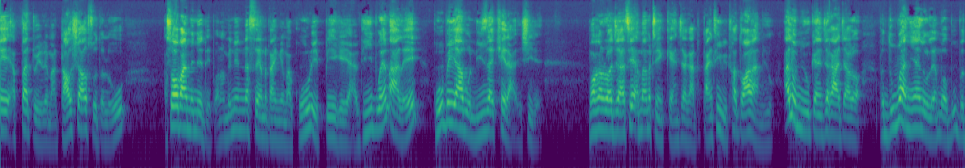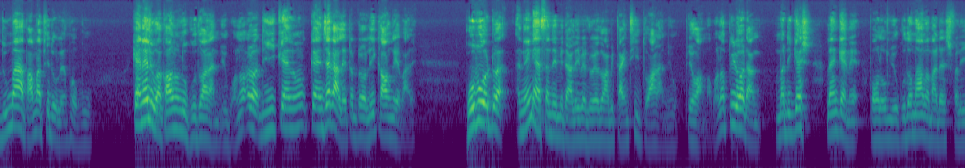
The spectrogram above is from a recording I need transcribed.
တဲ့အပတ်တွေထဲမှာတောက်လျှောက်ဆိုသလို အစောပိုင်းမိနစ်တွေပေါ့နော်မိနစ်20မတိုင်ခင်မှာဂိုးတွေပေးခဲ့ရတယ်ဒီပွဲမှာလည်းဂိုးပေးရဖို့နီးစပ်ခဲ့တာရှိတယ်မော်ဂန်ရောဂျာစ်ရဲ့အမတ်မတင်ကန်ချက်ကတိုင်းထိပြီးထွက်သွားတာမျိုးအဲ့လိုမျိုးကန်ချက်ကကြတော့ဘသူမှညံ့လို့လည်းမဟုတ်ဘူးဘသူမှဘာမှဖြစ်လို့လည်းမဟုတ်ဘူးကန်တဲ့လူကကောင်းလို့လို့ကိုသွားတာမျိုးပေါ့နော်အဲ့တော့ဒီကန်လုံးကန်ချက်ကလည်းတော်တော်လေးကောင်းခဲ့ပါတယ်ဂိုးဖို့အတွက်အနည်းငယ်စင်တီမီတာလေးပဲလွဲသွားပြီးတိုင်ထိသွားတာမျိုးပြောရမှာပေါ့နော်ပြီးတော့ဒါမက်ဒီကက်လန်ကန်နဲ့ဘောလုံးမျိုးကုသမားမမဒက်ဖလီ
